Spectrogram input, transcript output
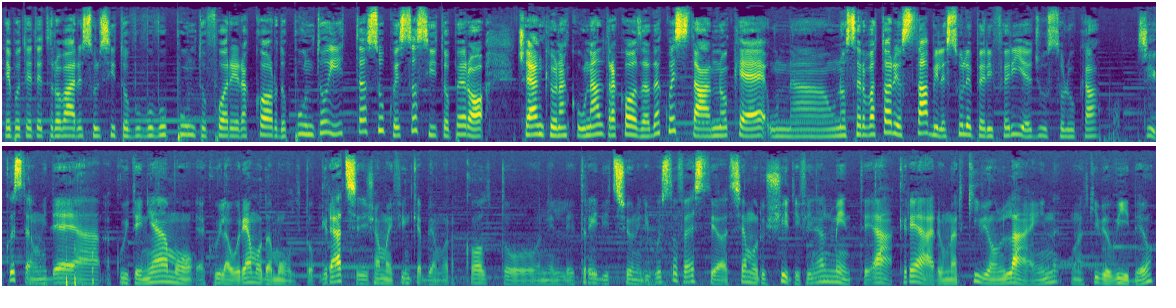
le potete trovare sul sito www.fuoriraccordo.it. Su questo sito però c'è anche una, un'altra cosa da quest'anno che è un, un osservatorio stabile sulle periferie, giusto Luca? Sì, questa è un'idea a cui teniamo e a cui lavoriamo da molto. Grazie diciamo, ai film che abbiamo raccolto nelle tre edizioni di questo festival siamo riusciti finalmente a creare un archivio online, un archivio video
